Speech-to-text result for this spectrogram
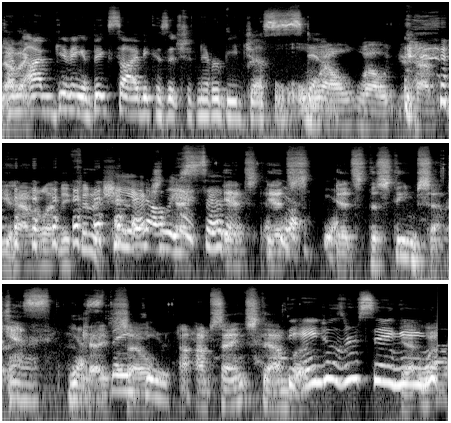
Now, I'm, they- I'm giving a big sigh because it should never be just STEM. well, well, you have you haven't let me finish. He actually said it. It's it's Yeah, yeah. it's the STEAM center. yes. Yes. Okay, Thank so you. I'm saying STEM. The angels are singing. well, Well,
